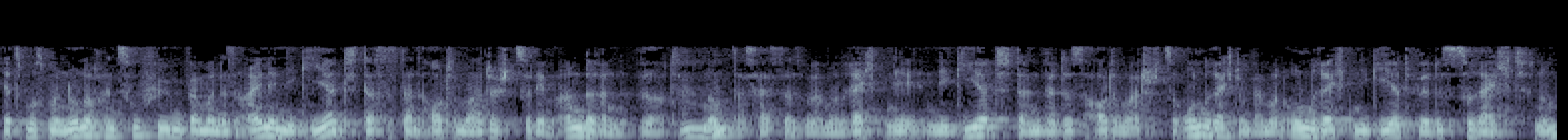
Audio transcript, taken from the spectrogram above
Jetzt muss man nur noch hinzufügen, wenn man das eine negiert, dass es dann automatisch zu dem anderen wird. Ne? Das heißt also, wenn man Recht ne- negiert, dann wird es automatisch zu Unrecht und wenn man Unrecht negiert, wird es zu Recht. Ne?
